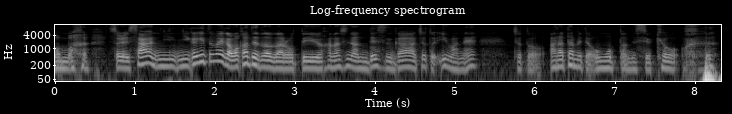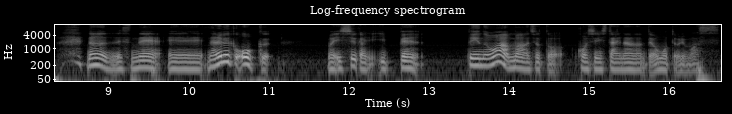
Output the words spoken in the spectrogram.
まあまあ、それ 2, 2ヶ月前から分かってただろうっていう話なんですが、ちょっと今ね、ちょっと改めて思ったんですよ、今日。なのでですね、えーなるべく多く、まあ、1週間に一遍っていうのは、まあちょっと更新したいななんて思っております。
